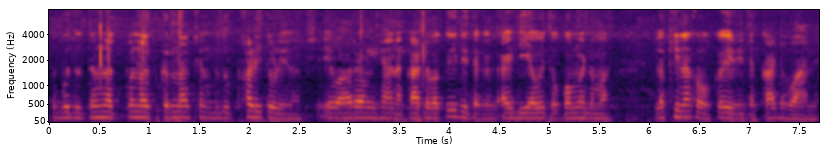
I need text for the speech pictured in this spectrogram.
તો બધું ધનત પનત કરી નાખશે ને બધું ફાડી તોડી નાખશે. એવા આરામી છે ને કાઢવા કઈ રીતે આઈડિયા હોય તો કોમેન્ટમાં લખી નાખો કઈ રીતે કાઢવાને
